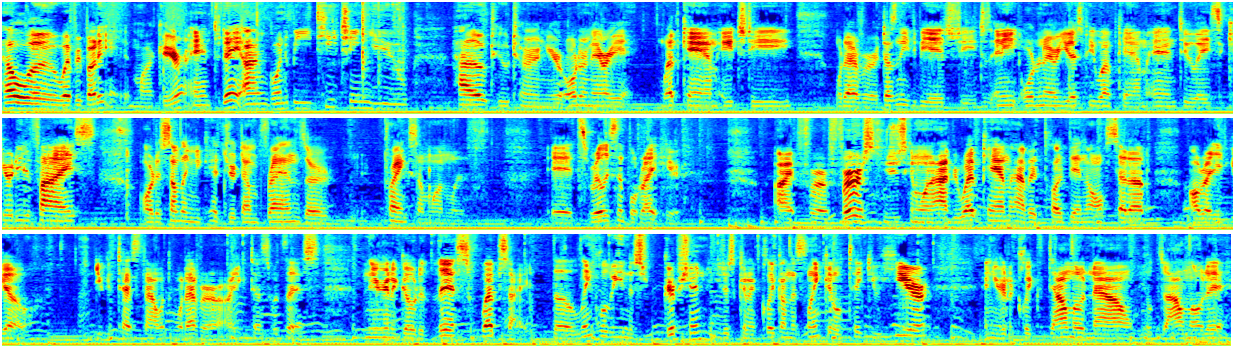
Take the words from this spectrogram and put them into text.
Hello everybody, Marc here, and today I'm going to be teaching you how to turn your ordinary webcam, HD, whatever, it doesn't need to be HD, just any ordinary USB webcam into a security device or to something you catch your dumb friends or prank someone with. It's really simple right here. Alright, for first, you're just going to want to have your webcam, have it plugged in, all set up, all ready to go. Can test out with whatever, or you can test with this and you're going to go to this website. The link will be in the description. You're just going to click on this link. It'll take you here, and you're going to click download now. You'll download it,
